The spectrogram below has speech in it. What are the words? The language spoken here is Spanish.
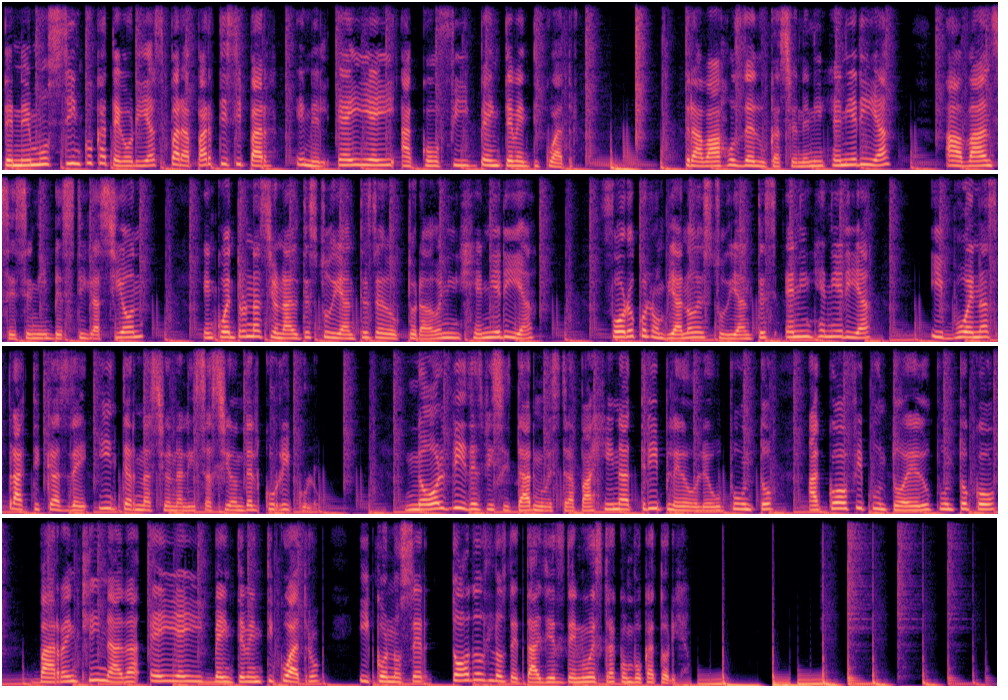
Tenemos cinco categorías para participar en el AEA ACOFI 2024. Trabajos de educación en ingeniería, avances en investigación, Encuentro Nacional de Estudiantes de Doctorado en Ingeniería, Foro Colombiano de Estudiantes en Ingeniería y buenas prácticas de internacionalización del currículo. No olvides visitar nuestra página www.acofi.edu.co barra inclinada AAI 2024 y conocer todos los detalles de nuestra convocatoria.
